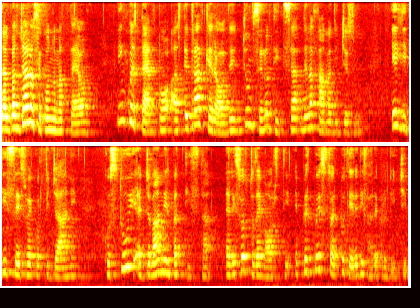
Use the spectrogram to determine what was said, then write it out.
Dal Vangelo secondo Matteo. In quel tempo al tetrarca Erode giunse notizia della fama di Gesù. Egli disse ai suoi cortigiani, Costui è Giovanni il Battista, è risorto dai morti e per questo ha il potere di fare prodigi.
